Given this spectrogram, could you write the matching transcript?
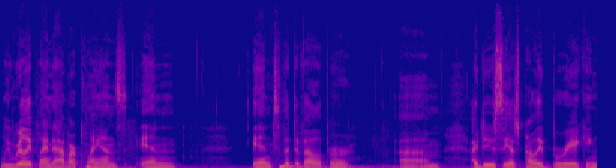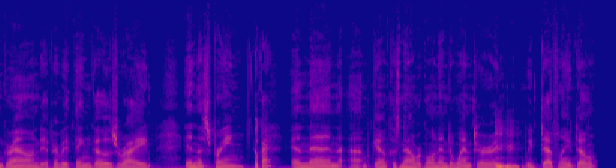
we really plan to have our plans in into the developer. Um, I do see us probably breaking ground if everything goes right in the spring okay. and then um, you know because now we're going into winter and we definitely don't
